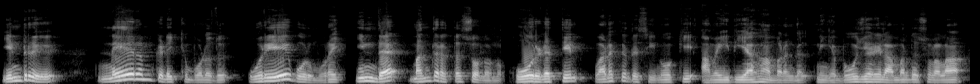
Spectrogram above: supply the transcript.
இன்று நேரம் கிடைக்கும் பொழுது ஒரே ஒரு முறை இந்த மந்திரத்தை சொல்லணும். ஓரிடத்தில் வடக்கு திசை நோக்கி அமைதியாக அமருங்கள். நீங்கள் பூஜரையில் அமர்ந்து சொல்லலாம்.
